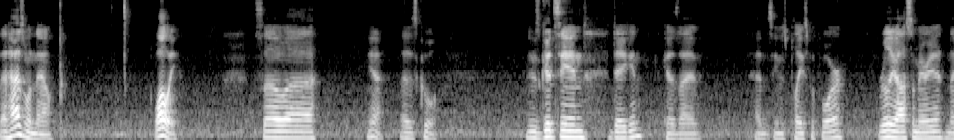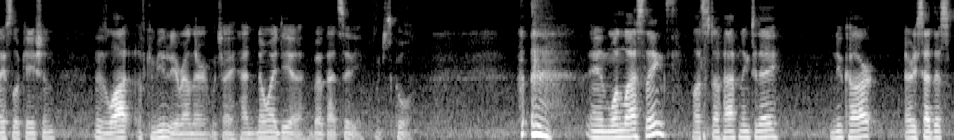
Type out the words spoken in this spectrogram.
that has one now. Wally. So, uh, yeah, that is cool. It was good seeing Dagan because I hadn't seen his place before. really awesome area, nice location. There's a lot of community around there, which I had no idea about that city, which is cool. and one last thing, lots of stuff happening today. A new car. I already said this.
